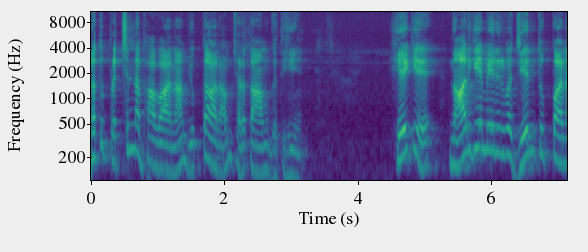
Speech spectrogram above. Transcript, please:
ನತು ಪ್ರಚ್ಛನ್ನ ಭಾವಾನಾಂ ಯುಕ್ತಾನಾಂ ಚರತಾಂ ಗತಿ. ಹೇಗೆ ನಾಲಿಗೆ ಮೇಲಿರುವ ಜೇನುತುಪ್ಪನ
